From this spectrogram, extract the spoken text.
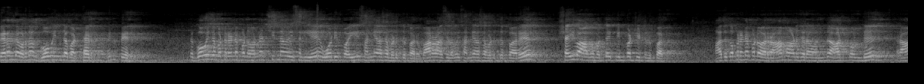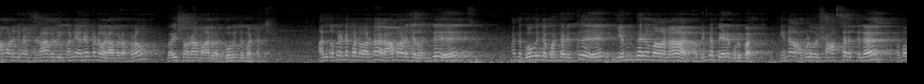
பிறந்தவர் தான் கோவிந்த பட்டர் அப்படின்னு பேர். இந்த கோவிந்த பட்டர் என்ன பண்ணுவார்னா சின்ன வயசுலேயே ஓடி போய் சன்னியாசம் எடுத்துப்பார். வாரணாசியில் போய் சன்னியாசம் எடுத்துப்பார். சைவ ஆகமத்தை பின்பற்றிட்டு இருப்பார். அதுக்கப்புறம் என்ன பண்ணுவார்? ராமானுஜரை வந்து ஆட்கொண்டு ராமானுஜரை சரணாகதி பண்ணி என்ன பண்ணுவார்? அவர் அப்புறம் வைஷ்ணவராக மாறுவார் கோவிந்த பட்டர். அதுக்கப்புறம் என்ன பண்ணுவார்னா ராமானுஜர் வந்து அந்த கோவிந்த பட்டருக்கு எம்பெருமானார் அப்படின்ற பேரை கொடுப்பார். ஏன்னா அவ்வளோ சாஸ்திரத்தில் ரொம்ப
